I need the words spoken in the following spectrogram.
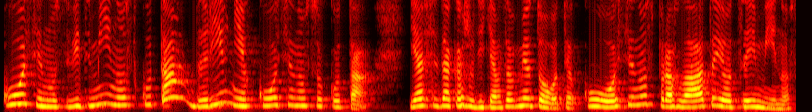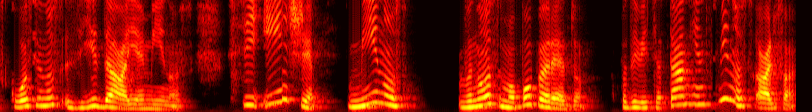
Косінус від мінус кута дорівнює косінусу кута. Я завжди кажу дітям запам'ятовувати, косінус проглатує оцей мінус, косінус з'їдає мінус. Всі інші мінус виносимо попереду. Подивіться, тангенс мінус альфа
